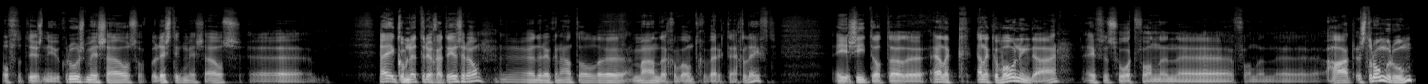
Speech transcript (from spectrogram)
of dat is nu cruise missiles of ballistic missiles. Hey, ik kom net terug uit Israël. Uh, daar heb ik een aantal uh, maanden gewoond, gewerkt en geleefd. En je ziet dat uh, elk, elke woning daar heeft een soort van een, van een hard, een strongroom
